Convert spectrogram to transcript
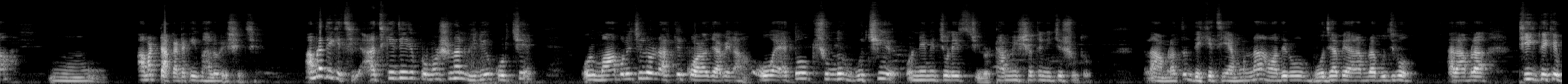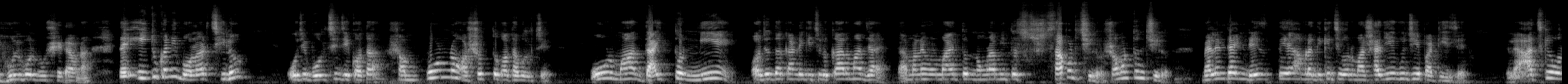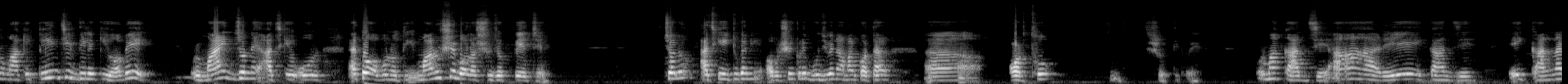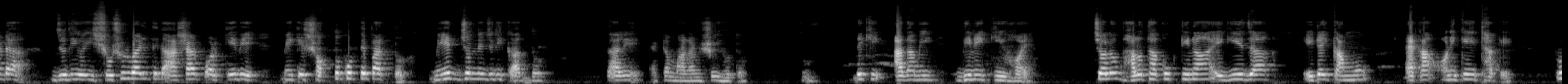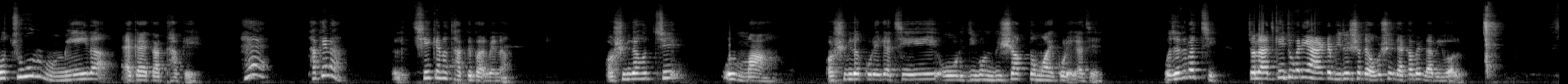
আমার টাকাটাকেই ভালো এসেছে আমরা দেখেছি, আজকে যে প্রমোশনাল ভিডিও করছে, ওর মা বলেছিল রাত্রে করা যাবে না। ও এত সুন্দর গুছিয়ে ও নেমে চলে এসেছিল, ঠাম্মির সাথে নিচে শুধু আমরা তো দেখেছি, এমন না, আমাদের ও বোঝাবে আর আমরা বুঝব, আর আমরা ঠিক দেখে ভুল বলব সেটাও না। তাই এইটুখানি বলার ছিল, ও যে বলছে যে কথা, সম্পূর্ণ অসত্য কথা বলছে। ওর মা দায়িত্ব নিয়ে অযোধ্যা কাণ্ডে গেছিল কার মা যায়? তার মানে ওর মায়ের তো নোংরামি, তো সাপোর্ট ছিল, সমর্থন ছিল। ভ্যালেন্টাইন ডেতে আমরা দেখেছি ওর মা সাজিয়ে গুজিয়ে পাঠিয়েছে। তাহলে আজকে ওর মাকে ক্লিন চিট দিলে কি হবে? ওর মায়ের জন্য আজকে ওর এত অবনতি, মানুষে বলার সুযোগ পেয়েছে। চলো, আজকে এইটুখানি। অবশ্যই করে বুঝবেন আমার কথার অর্থ। সত্যি করে। ওর মা কাঁদছে। আহারে, কাঁদছে। এই কান্নাটা যদি ওই শ্বশুর বাড়ি থেকে আসার পর কেঁদে মেয়েকে শক্ত করতে পারতো, মেয়ের জন্য যদি কাঁদতো, তাহলে একটা মানানসই হতো। দেখি আগামী দিনে কি হয়। চলো, ভালো থাকুক, টিনা। এগিয়ে যা। এটাই কাম্য। একা অনেকেই থাকে। প্রচুর মেয়েরা একা একা থাকে। হ্যাঁ থাকে না? তাহলে সে কেন থাকতে পারবে না? অসুবিধা হচ্ছে ওর মা। অসুবিধা করে গেছে, ওর জীবন বিষাক্তময় করে গেছে। বোঝাতে পারছি? চলো আজকে একটুখানি আর একটা ভিডিওর সাথে অবশ্যই দেখাবে লাভ অল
